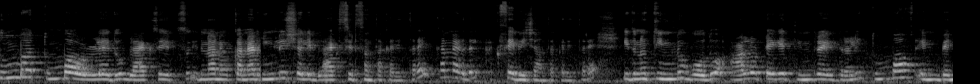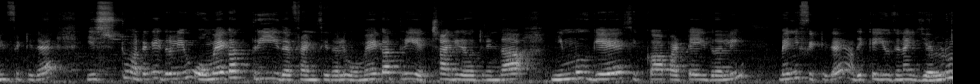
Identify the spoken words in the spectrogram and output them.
ತುಂಬ ತುಂಬ ಒಳ್ಳೆಯದು ಬ್ಲ್ಯಾಕ್ ಸೀಡ್ಸ್ ಇದನ್ನ ನೀವು ಕನ್ನಡ ಇಂಗ್ಲೀಷಲ್ಲಿ ಬ್ಲ್ಯಾಕ್ ಸೀಡ್ಸ್ ಅಂತ ಕರೀತಾರೆ. ಕನ್ನಡದಲ್ಲಿ ಅಕ್ಸೆ ಬೀಜ ಅಂತ ಕರೀತಾರೆ. ಇದನ್ನು ತಿನ್ನಲೂಬೋದು ಆಲೊಟ್ಟೆಗೆ ತಿಂದರೆ ಇದರಲ್ಲಿ ತುಂಬ ಏನು ಬೆನಿಫಿಟ್ ಇದೆ? ಎಷ್ಟು ಮಟ್ಟಿಗೆ ಇದರಲ್ಲಿ ಒಮೆಗಾ ತ್ರೀ ಇದೆ ಫ್ರೆಂಡ್ಸ್ ಇದರಲ್ಲಿ ಒಮೆಗಾ ತ್ರೀ ಹೆಚ್ಚಾಗಿರೋದ್ರಿಂದ ನಿಮಗೆ ಸಿಕ್ಕಾಪಟ್ಟೆ ಇದರಲ್ಲಿ ಬೆನಿಫಿಟ್ ಇದೆ. ಅದಕ್ಕೆ ಇದನ್ನು ಎಲ್ಲರೂ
